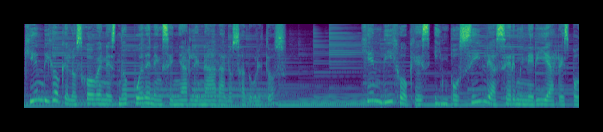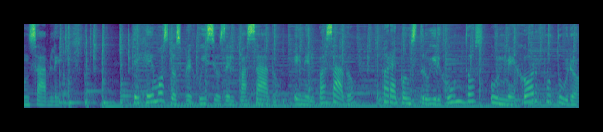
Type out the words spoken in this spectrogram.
¿Quién dijo que los jóvenes no pueden enseñarle nada a los adultos? ¿Quién dijo que es imposible hacer minería responsable? Dejemos los prejuicios del pasado en el pasado para construir juntos un mejor futuro.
